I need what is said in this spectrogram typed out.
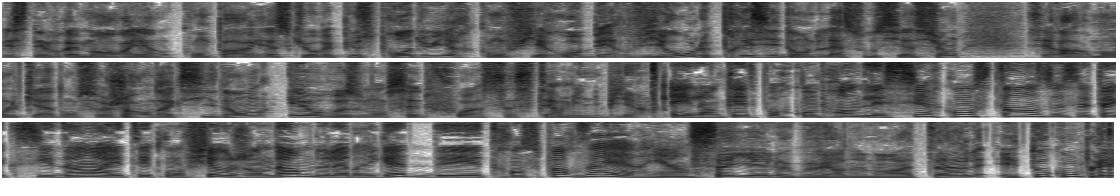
mais ce n'est vraiment rien comparé à ce qui aurait pu se produire, confie Robert Viraud, le président de l'association. C'est rarement le cas dans ce genre d'accident et heureusement cette fois, ça se termine bien. Et l'enquête pour comprendre les circonstances de cet accident a été confiée aux gendarmes de la brigade des transports aériens. Ça y est, le gouvernement Attal est au complet.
